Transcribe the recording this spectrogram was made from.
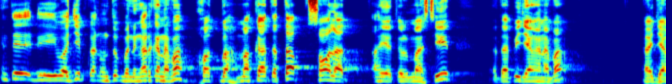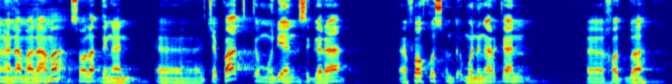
Ente diwajibkan untuk mendengarkan apa? Khutbah. Maka tetap salat tahiyatul masjid, tetapi jangan apa? Eh, jangan lama-lama, salat dengan uh, cepat, kemudian segera uh, fokus untuk mendengarkan uh, khutbah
